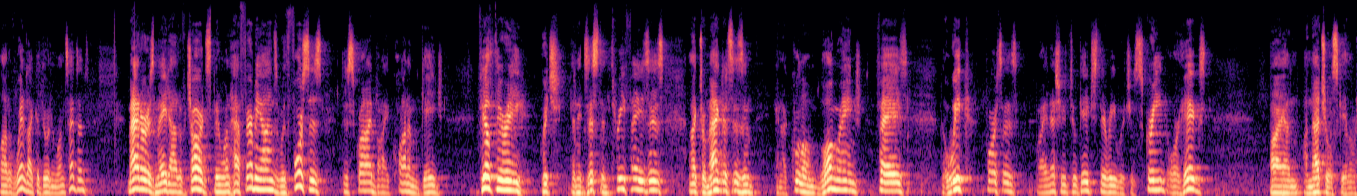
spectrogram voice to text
a lot of wind, I could do it in one sentence. Matter is made out of charged spin one half fermions with forces described by quantum gauge field theory, which can exist in three phases, electromagnetism in a Coulomb long range phase, the weak forces by an SU2 gauge theory, which is screened, or Higgs, by an, a natural scalar.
